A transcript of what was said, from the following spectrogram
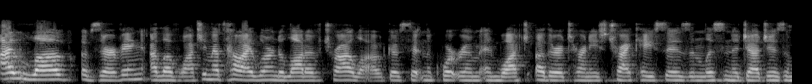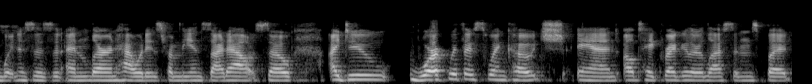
I love observing. I love watching. That's how I learned a lot of trial law. I would go sit in the courtroom and watch other attorneys try cases and listen to judges and witnesses and, and learn how it is from the inside out. So I do work with a swing coach and I'll take regular lessons, but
